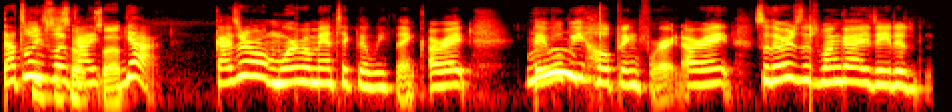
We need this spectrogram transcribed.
that's always what guys up. Yeah. Guys are more romantic than we think, all right? They will be hoping for it, all right? So there was this one guy I dated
